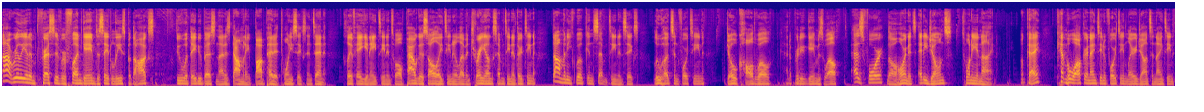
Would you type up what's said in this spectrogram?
Not really an impressive or fun game to say the least, but the Hawks do what they do best, and that is dominate. Bob Pettit, 26 and 10. Cliff Hagan, 18 and 12. Pau Gasol, 18 and 11. Trae Young, 17 and 13. Dominique Wilkins, 17 and 6. Lou Hudson, 14. Joe Caldwell had a pretty good game as well. As for the Hornets, Eddie Jones, 20 and 9. Okay. Kemba Walker, 19 and 14. Larry Johnson, 19.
